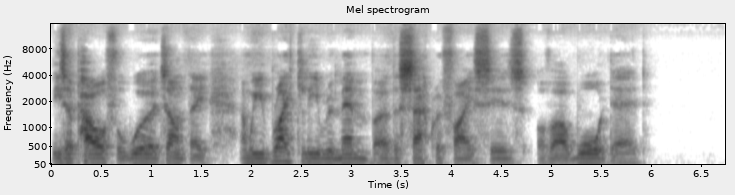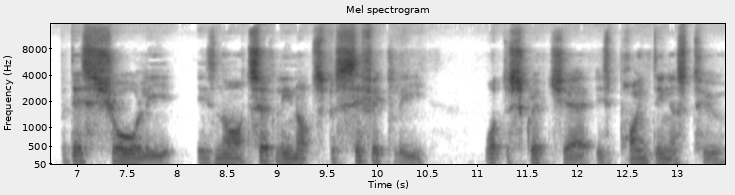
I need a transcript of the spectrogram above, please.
These are powerful words, aren't they? And we rightly remember the sacrifices of our war dead. But this surely is not, certainly not specifically, what the scripture is pointing us to.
